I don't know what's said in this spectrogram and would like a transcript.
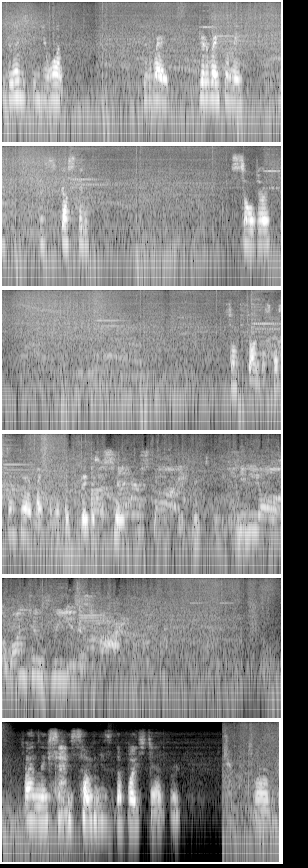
You can do anything you want. Get away. Get away from me. You disgusting soldier. Soldiers are disgusting. They're like The biggest. Solar spy. PDO one two three is a spy. finally says someone uses the voice chat for um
